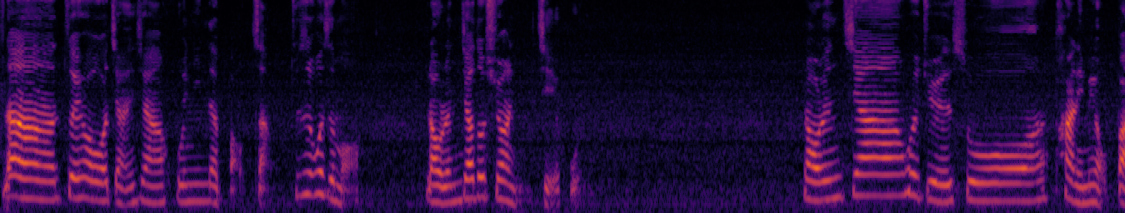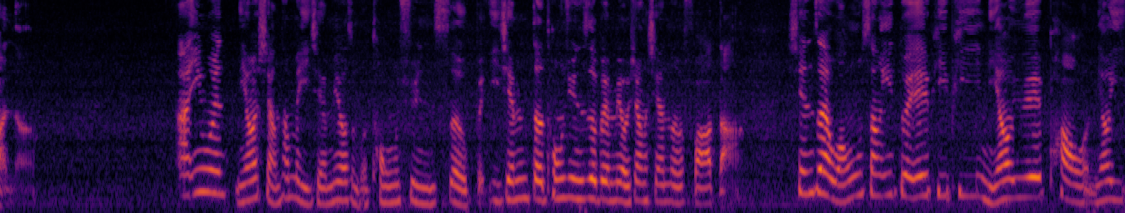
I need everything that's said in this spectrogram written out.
那最后我讲一下婚姻的保障，就是为什么老人家都希望你结婚。老人家会觉得说怕你没有伴啊，啊，因为你要想他们以前没有什么通讯设备，以前的通讯设备没有像现在那么发达。现在网络上一堆 A P P，你要约炮，你要一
